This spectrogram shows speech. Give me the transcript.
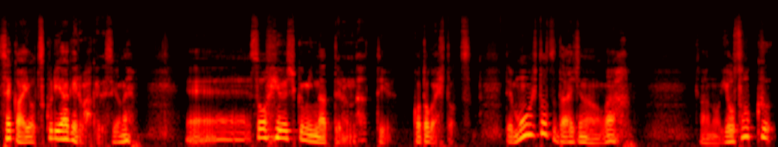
世界を作り上げるわけですよね、えー、そういう仕組みになってるんだっていうことが一つ。でもう一つ大事なのがあの予測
